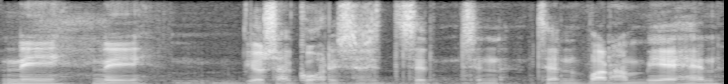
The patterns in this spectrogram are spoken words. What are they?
Niin, niin. Jossain kohdissa sitten sen, sen, sen vanhan miehen,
